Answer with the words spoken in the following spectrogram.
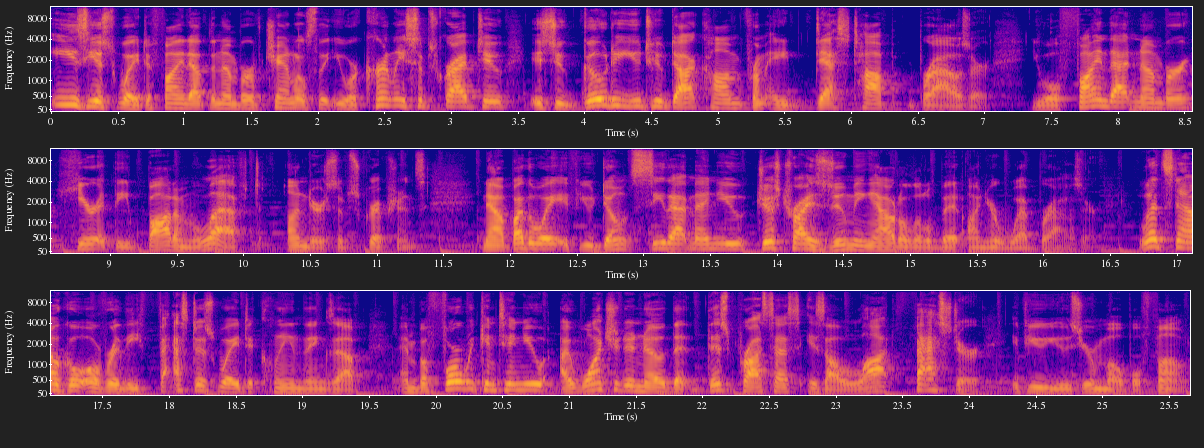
easiest way to find out the number of channels that you are currently subscribed to is to go to youtube.com from a desktop browser. You will find that number here at the bottom left under subscriptions. Now, by the way, if you don't see that menu, just try zooming out a little bit on your web browser. Let's now go over the fastest way to clean things up. And before we continue, I want you to know that this process is a lot faster if you use your mobile phone.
